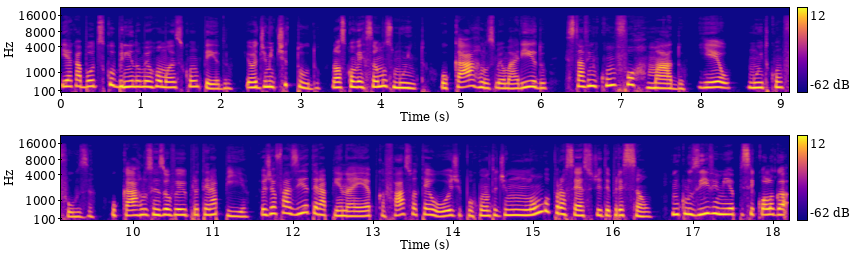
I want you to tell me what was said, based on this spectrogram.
e acabou descobrindo o meu romance com o Pedro. Eu admiti tudo. Nós conversamos muito. O Carlos, meu marido, estava inconformado e eu muito confusa. O Carlos resolveu ir para terapia. Eu já fazia terapia na época, faço até hoje por conta de um longo processo de depressão. Inclusive, minha psicóloga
